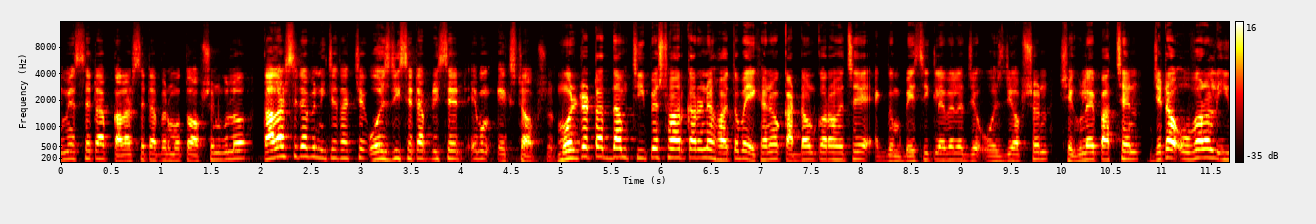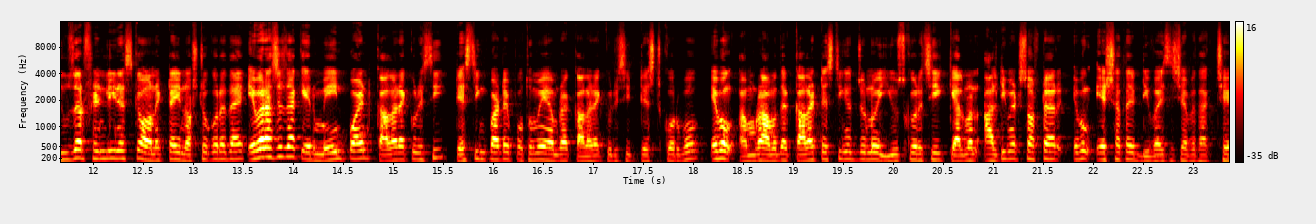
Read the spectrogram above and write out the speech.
ইমেজ সেট আপ কালার সেটআপের মতো অপশনগুলো কালার সেটআপের নিচে থাকছে ওএসডি সেটআপ রিসেট এবং এক্সট্রা অপশন মনিটরটার দাম চিপেস্ট হওয়ার কারণে হয়তোবা এখানেও কাট ডাউন করা হয়েছে একদম বেসিক লেভেলের যে ওএসডি অপশন সেগুলাই পাচ্ছেন, যেটা ওভারঅল ইউজার ফ্রেন্ডলিনেসকে অনেকটাই নষ্ট করে দেয়। এবার আসা যাক এর main point colour accuracy testing পার্টে প্রথমেই আমরা কালার অ্যাকুরেসি টেস্ট করব এবং আমরা আমাদের কালার টেস্টিং এর জন্য ইউজ করেছি ক্যালমান আলটিমেট সফটওয়্যার এবং এর সাথে ডিভাইস হিসেবে থাকছে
